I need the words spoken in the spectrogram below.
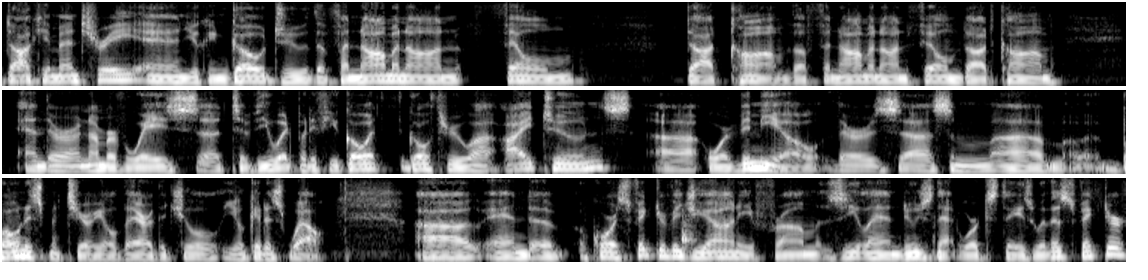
documentary, and you can go to thephenomenonfilm.com, thephenomenonfilm.com, and there are a number of ways uh, to view it. But if you go it, go through uh, iTunes uh, or Vimeo, there's uh, some um, bonus material there that you'll you'll get as well. Uh, and uh, of course, Victor Viggiani from Zland News Network stays with us. Victor,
